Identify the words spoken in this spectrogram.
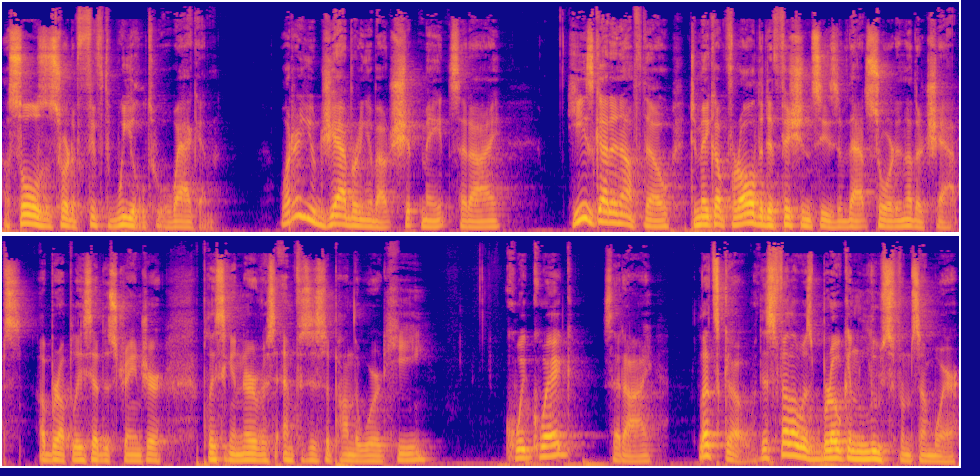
A soul's a sort of fifth wheel to a wagon. What are you jabbering about, shipmate? said I. He's got enough, though, to make up for all the deficiencies of that sort in other chaps, abruptly said the stranger, placing a nervous emphasis upon the word he. Queequeg, said I. Let's go. This fellow is broken loose from somewhere.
